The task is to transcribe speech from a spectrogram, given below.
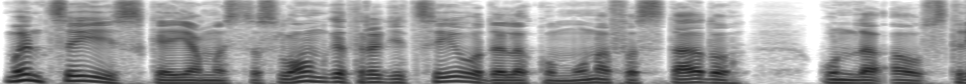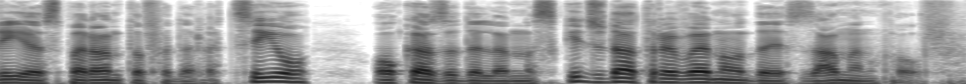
menciis, che jam estas longa tradicio de la comuna festado cun la Austria Esperanto o okaze de la naskiĝdatreveno de Zamenhof.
